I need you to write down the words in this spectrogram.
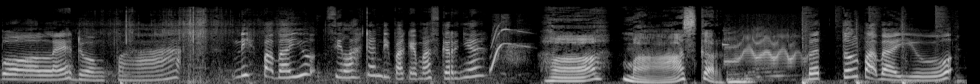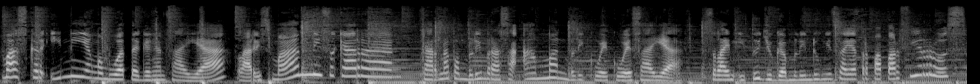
Boleh dong Pak. Nih Pak Bayu, silahkan dipakai maskernya. Hah? Masker? Betul Pak Bayu, masker ini yang membuat dagangan saya laris manis sekarang. Karena pembeli merasa aman beli kue-kue saya. Selain itu juga melindungi saya terpapar virus.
